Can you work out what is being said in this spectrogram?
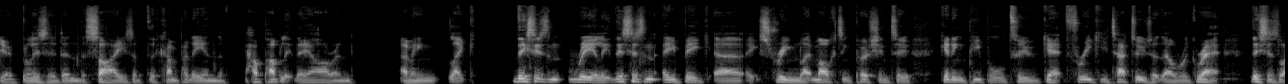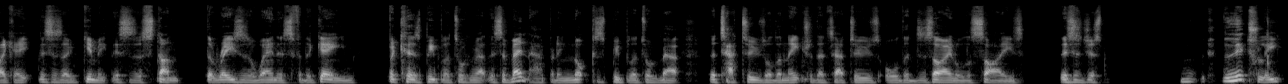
you know Blizzard and the size of the company and the how public they are, and I mean, like this isn't really this isn't a big uh, extreme like marketing push into getting people to get freaky tattoos that they'll regret. This is like a this is a gimmick. This is a stunt that raises awareness for the game because people are talking about this event happening, not because people are talking about the tattoos or the nature of the tattoos or the design or the size. This is just literally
